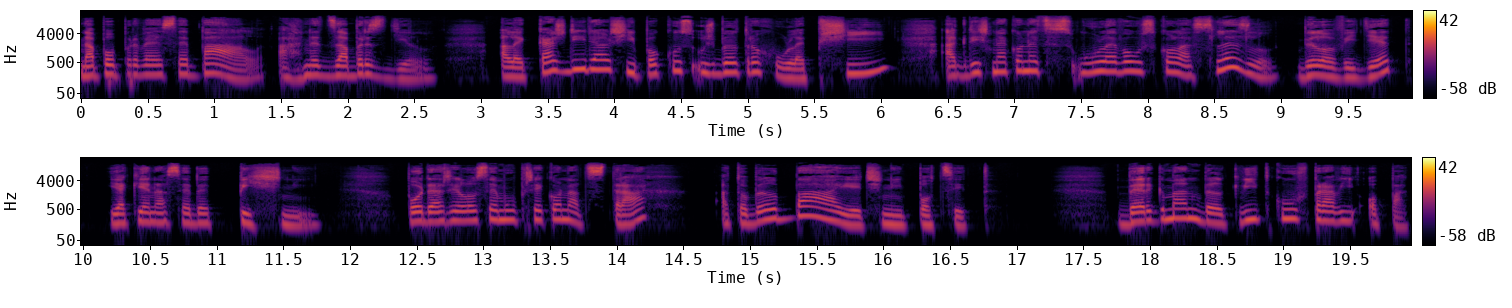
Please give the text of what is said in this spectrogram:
Na poprvé se bál a hned zabrzdil ale každý další pokus už byl trochu lepší a když nakonec s úlevou z kola slezl, bylo vidět, jak je na sebe pyšný. Podařilo se mu překonat strach a to byl báječný pocit. Bergman byl kvítkův pravý opak.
